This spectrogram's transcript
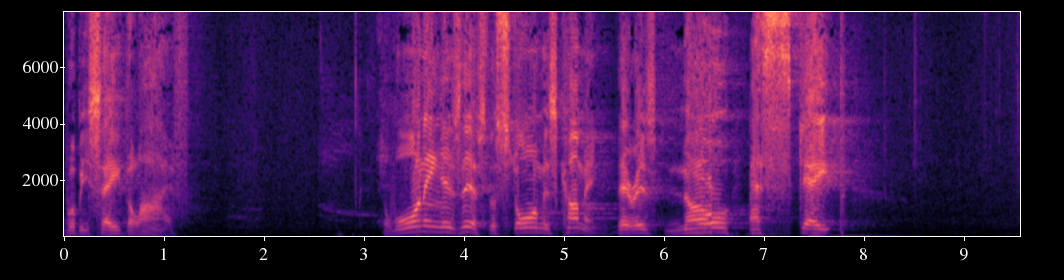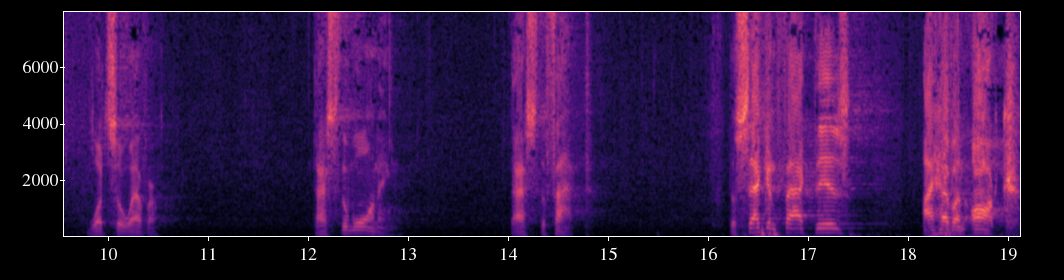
will be saved alive. The warning is this the storm is coming. There is no escape whatsoever. That's the warning. That's the fact. The second fact is I have an ark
